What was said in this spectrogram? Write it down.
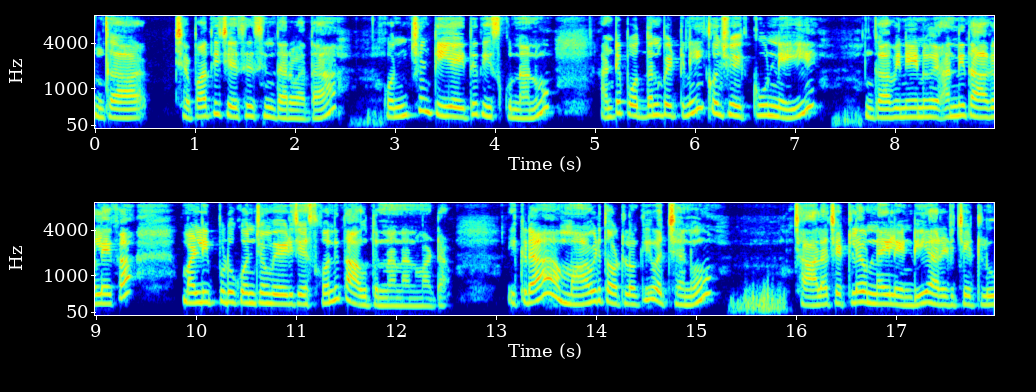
ఇంకా చపాతీ చేసేసిన తర్వాత కొంచెం టీ అయితే తీసుకున్నాను. అంటే పొద్దున పెట్టినవి కొంచెం ఎక్కువ ఉన్నాయి. ఇంకా అవి నేను అన్నీ తాగలేక మళ్ళీ ఇప్పుడు కొంచెం వేడి చేసుకొని తాగుతున్నాను అనమాట ఇక్కడ మామిడి తోటలోకి వచ్చాను. చాలా చెట్లే ఉన్నాయిలేండి. అరటి చెట్లు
